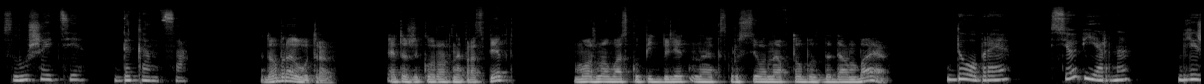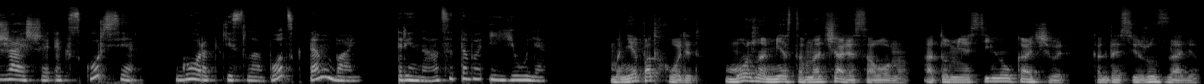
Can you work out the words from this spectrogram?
слушайте до конца. Доброе утро. Это же курортный проспект? Можно у вас купить билет на экскурсионный автобус до Донбая? Доброе. Все верно. Ближайшая экскурсия – город Кисловодск-Домбай, 13 июля. Мне подходит. Можно место в начале салона, а то меня сильно укачивает, когда сижу сзади.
